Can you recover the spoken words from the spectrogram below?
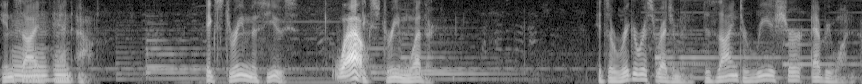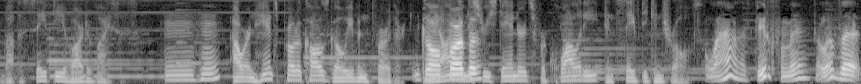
inside Mm-hmm. and out. Extreme misuse, Wow. extreme weather. It's a rigorous regimen designed to reassure everyone about the safety of our devices. Mm-hmm. Our enhanced protocols go even further, Going beyond further? industry standards for quality and safety controls. Wow. That's beautiful, man. I love that.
